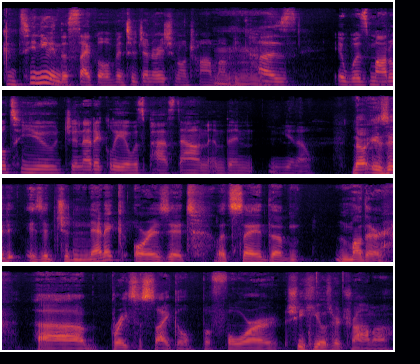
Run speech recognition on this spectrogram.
continuing the cycle of intergenerational trauma because it was modeled to you genetically, it was passed down, and then you know. Now, is it is it genetic or is it, let's say, the mother uh, breaks the cycle before she heals her trauma,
